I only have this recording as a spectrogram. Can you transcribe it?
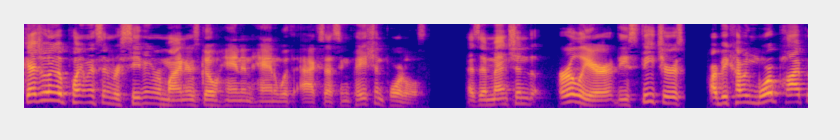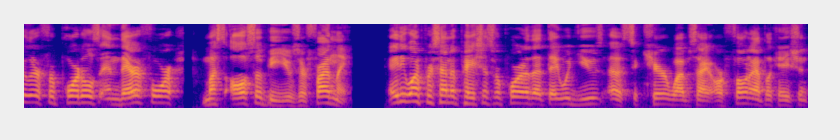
Scheduling appointments and receiving reminders go hand in hand with accessing patient portals. As I mentioned earlier, these features are becoming more popular for portals and therefore must also be user friendly. 81% of patients reported that they would use a secure website or phone application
